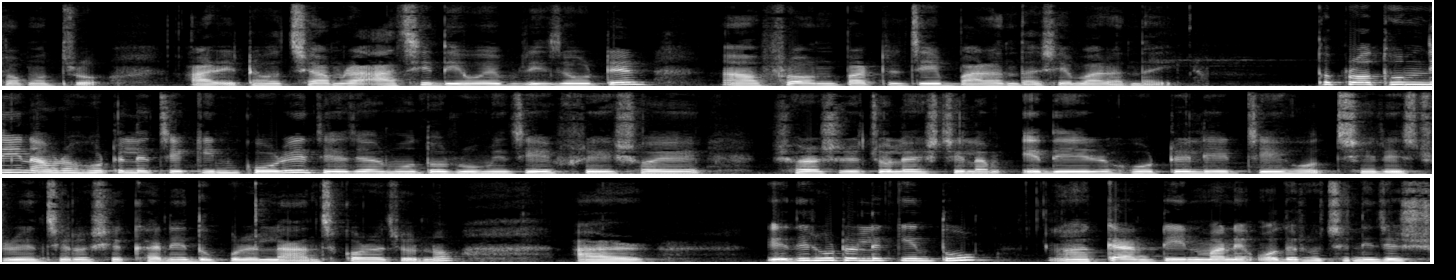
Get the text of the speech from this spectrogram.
সমুদ্র। আর এটা হচ্ছে আমরা আছি দ্য ওয়েব রিসোর্টের ফ্রন্ট পার্টের যে বারান্দা, সে বারান্দায়। তো প্রথম দিন আমরা হোটেলে চেক ইন করে যে যার মতো রুমে যেয়ে ফ্রেশ হয়ে সরাসরি চলে এসেছিলাম। এদের হোটেলের যে হচ্ছে রেস্টুরেন্ট ছিল, সেখানে দুপুরে লাঞ্চ করার জন্য। আর এদের হোটেলে কিন্তু ক্যান্টিন মানে ওদের হচ্ছে নিজস্ব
